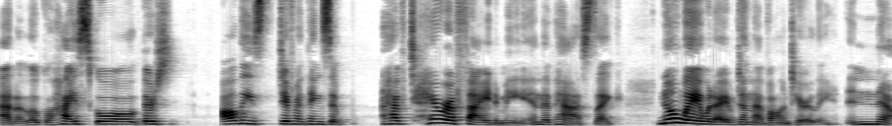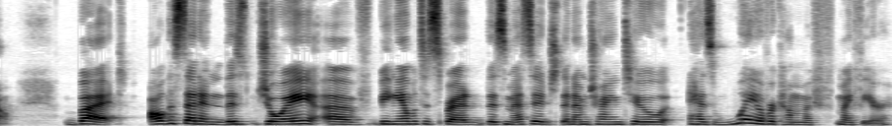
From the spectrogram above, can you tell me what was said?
at a local high school. There's all these different things that have terrified me in the past. Like, no way would I have done that voluntarily. No. But all of a sudden, this joy of being able to spread this message that I'm trying to has way overcome my, my fear.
